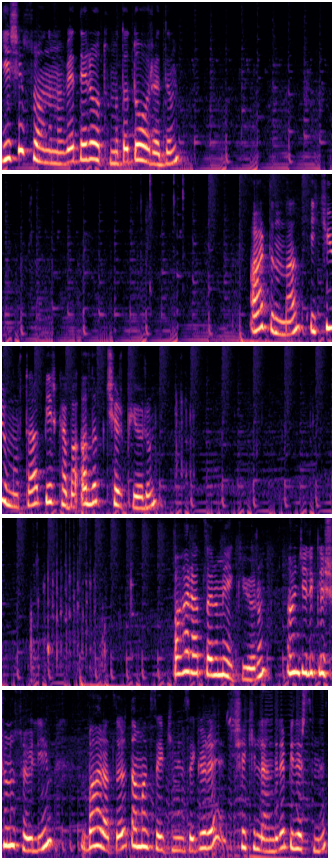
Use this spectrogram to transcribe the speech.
Yeşil soğanımı ve dereotumu da doğradım. Ardından 2 yumurta bir kaba alıp çırpıyorum. Baharatlarımı ekliyorum. Öncelikle şunu söyleyeyim. Baharatları damak zevkinize göre şekillendirebilirsiniz.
